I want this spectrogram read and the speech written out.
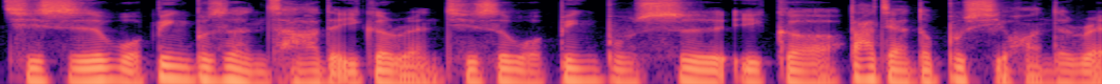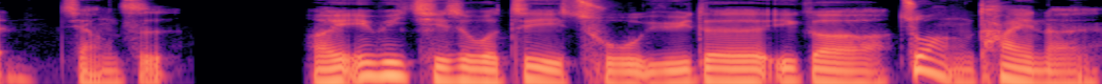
其实我并不是很差的一个人，其实我并不是一个大家都不喜欢的人，这样子。而因为其实我自己处于的一个状态呢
